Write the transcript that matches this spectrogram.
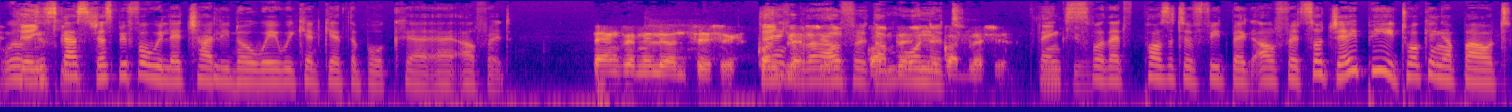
We'll Thank discuss just before we let Charlie know where we can get the book, uh, uh, Alfred. Thanks a million, Sissy. Thank you, bless Alfred. God I'm honored. God bless you. Thanks you. for that positive feedback, Alfred. So, JP, talking about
